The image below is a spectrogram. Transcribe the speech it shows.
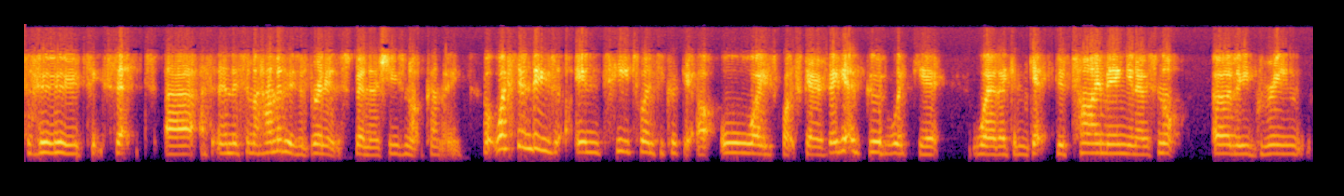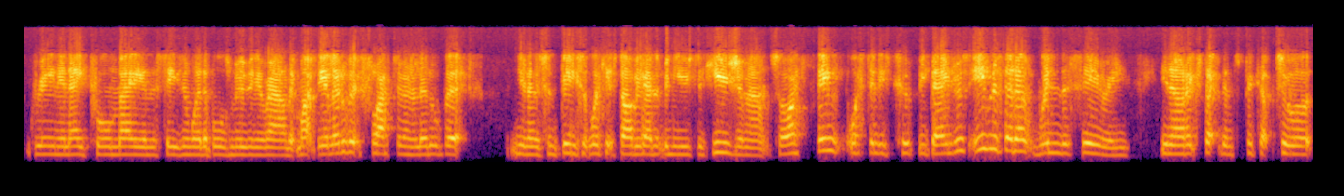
to who to accept uh, Anisa Mohammed, who's a brilliant spinner. She's not coming. But West Indies in T20 cricket are always quite scary. If they get a good wicket where they can get good timing, you know, it's not early green green in April, May in the season where the ball's moving around. It might be a little bit flatter and a little bit, you know, some decent wickets. Derby hasn't been used a huge amount. So I think West Indies could be dangerous, even if they don't win the series you know, I'd expect them to pick up two, or,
